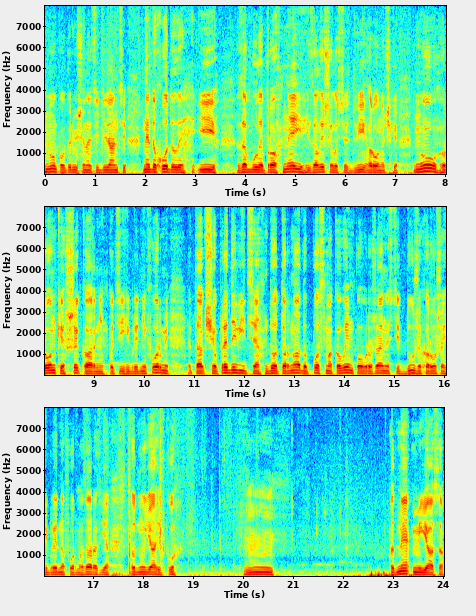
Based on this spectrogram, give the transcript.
Ну, повторю, що на цій ділянці не доходили і забули про неї, і залишилось ось дві гроночки. Ну, гронки шикарні по цій гібридній формі. Так що придивіться до торнадо по смаковим, по врожайності дуже хороша гібридна форма. Зараз я одну ягідку. Одне м'ясо.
